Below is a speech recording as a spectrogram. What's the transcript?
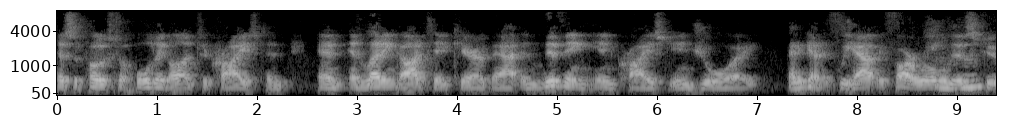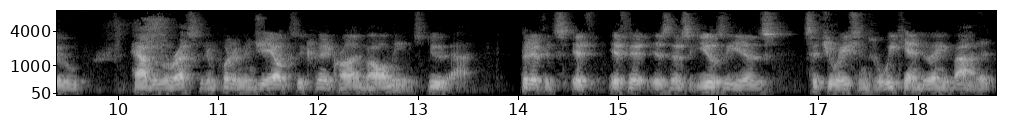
as opposed to holding on to Christ and, and, and letting God take care of that and living in Christ in joy. And again, if we have, if our role mm-hmm. is to have them arrested and put them in jail because they committed a crime, by all means, do that. But if it's, if, if it is as it usually is, situations where we can't do anything about it,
